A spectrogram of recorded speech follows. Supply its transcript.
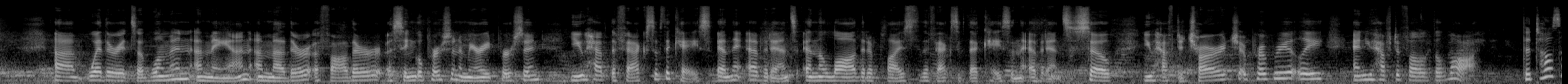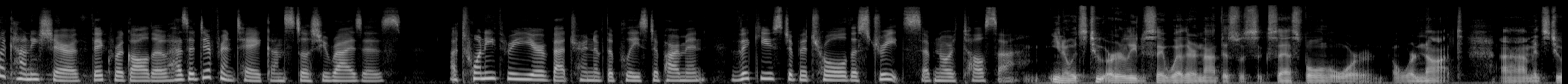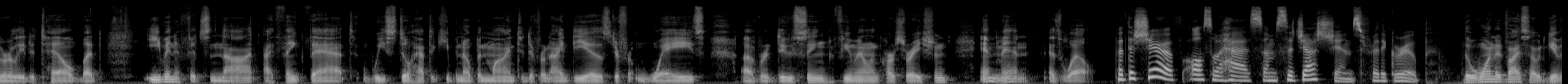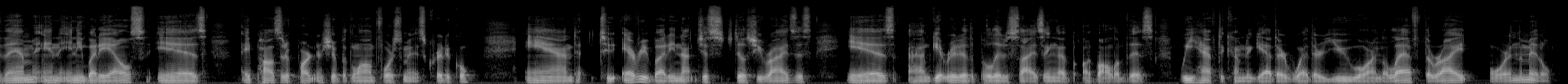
Um, whether it's a woman, a man, a mother, a father, a single person, a married person, you have the facts of the case and the evidence and the law that applies to the facts of that case and the evidence. So you have to charge appropriately and you have to follow the law. The Tulsa County Sheriff, Vic Regalado, has a different take on Still She Rises. A 23 year veteran of the police department, Vic used to patrol the streets of North Tulsa. You know, it's too early to say whether or not this was successful or or not. Um, it's too early to tell. But even if it's not, I think that we still have to keep an open mind to different ideas, different ways of reducing female incarceration and men as well. But the sheriff also has some suggestions for the group. The one advice I would give them and anybody else is a positive partnership with law enforcement is critical. And to everybody, not just Still She Rises, is um, get rid of the politicizing of, of all of this. We have to come together, whether you are on the left, the right, or in the middle.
